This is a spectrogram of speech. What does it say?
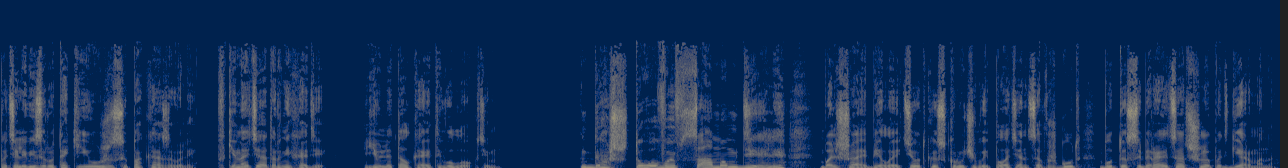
По телевизору такие ужасы показывали. В кинотеатр не ходи. Юля толкает его локтем. «Да что вы в самом деле?» Большая белая тетка скручивает полотенце в жгут, будто собирается отшлепать Германа.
